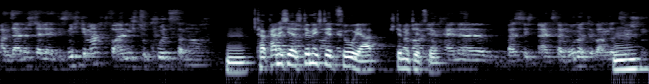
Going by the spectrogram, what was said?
an seiner Stelle hätte ich es nicht gemacht, vor allem nicht zu kurz danach. Hm. Kann, kann ich dir, stimme ich dir zu, ja. Stimme ich dir zu. Ja keine, weiß nicht, ein, zwei Monate waren dazwischen. Hm.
